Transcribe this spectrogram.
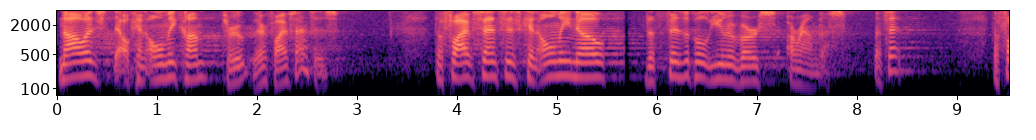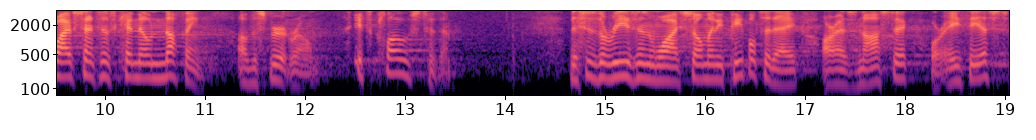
Knowledge that can only come through their five senses. The five senses can only know the physical universe around us. That's it. The five senses can know nothing of the spirit realm, it's closed to them. This is the reason why so many people today are as Gnostic or atheist,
